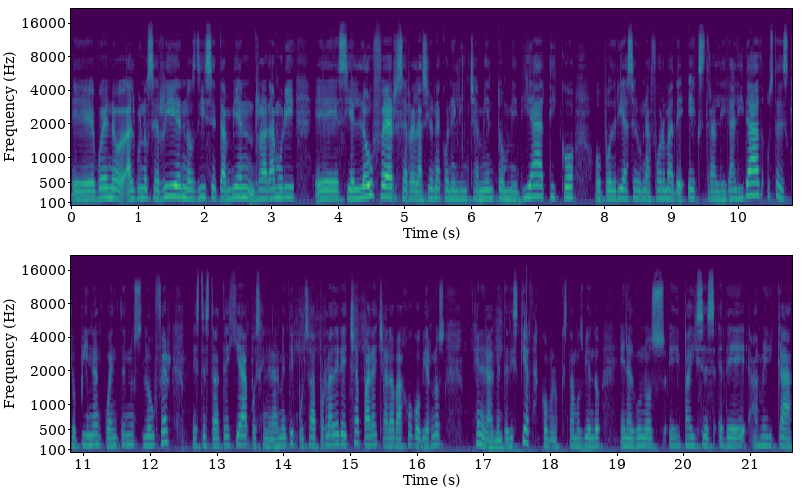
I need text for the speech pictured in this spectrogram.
Eh, bueno algunos se ríen nos dice también Raramuri eh, si el lawfare se relaciona con el linchamiento mediático o podría ser una forma de extralegalidad. Ustedes qué opinan cuéntenos lawfare esta estrategia pues generalmente impulsada por la derecha para echar abajo gobiernos generalmente de izquierda, como lo que estamos viendo en algunos eh, países de América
